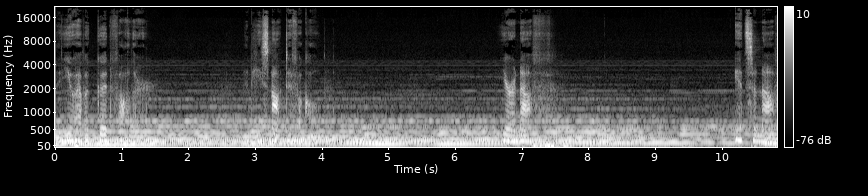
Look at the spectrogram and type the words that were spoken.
that you have a good Father and He's not difficult. You're enough. It's enough.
